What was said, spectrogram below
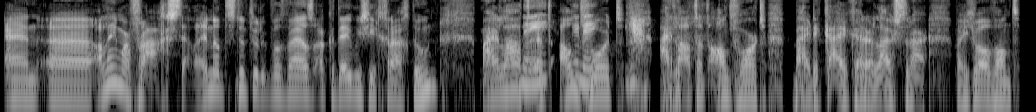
En eh, alleen maar vragen stellen. En dat is natuurlijk wat wij als academici graag doen. Maar hij laat Nee, het nee, nee. antwoord. Hij laat het antwoord bij de kijker en luisteraar. Weet je wel, want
